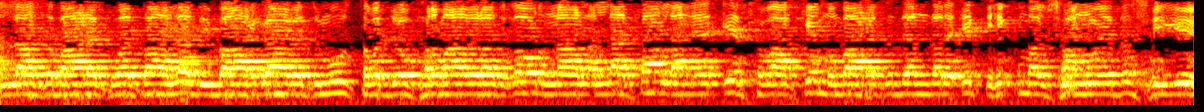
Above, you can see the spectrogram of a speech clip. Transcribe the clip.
اللہ تبارک و تعالی دی بارگاہ وچ منہ توجہ فرما رہا غور نال اللہ تعالی نے اس واقعے مبارک دے اندر ایک حکمت سانو یہ دسی ہے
